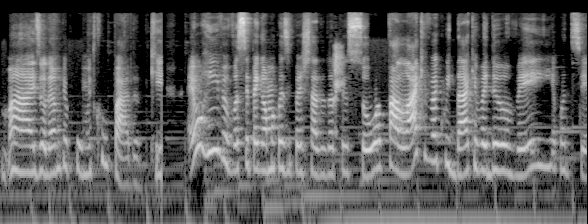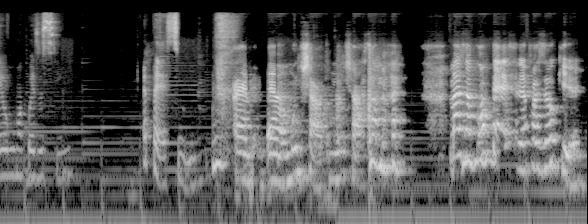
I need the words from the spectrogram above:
Mas eu lembro que eu fiquei muito culpada. Porque é horrível você pegar uma coisa emprestada da pessoa, falar que vai cuidar, que vai devolver e acontecer alguma coisa assim. É péssimo. É, é muito chato, muito chato. Mas acontece, né? Fazer o quê?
